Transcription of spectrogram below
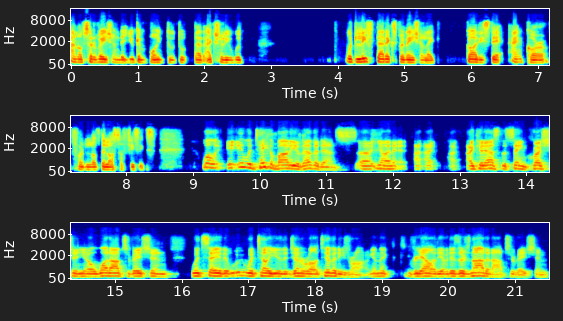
an observation that you can point to, to that actually would would lift that explanation like god is the anchor for the loss of physics? Well it, it would take a body of evidence uh, you know and I, I, I could ask the same question you know what observation would say that would tell you that general relativity is wrong? And the reality of it is there's not an observation.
